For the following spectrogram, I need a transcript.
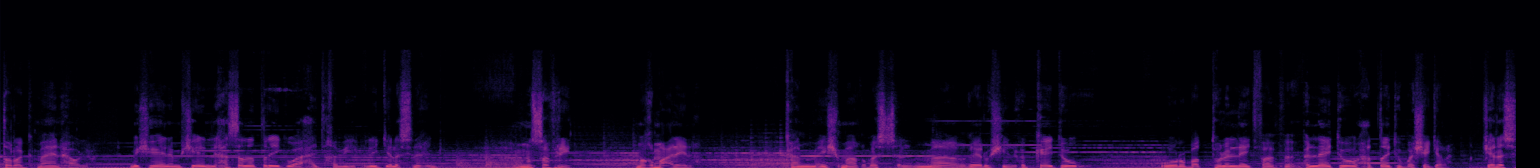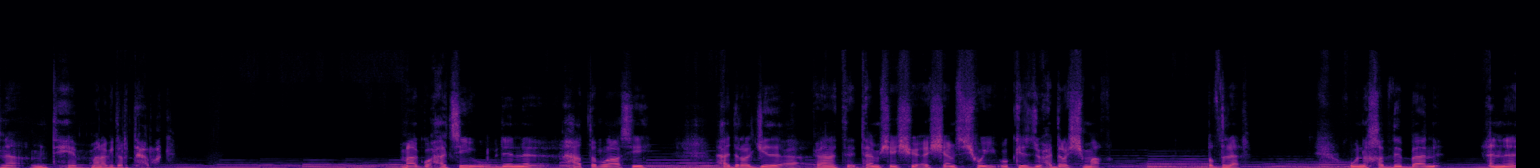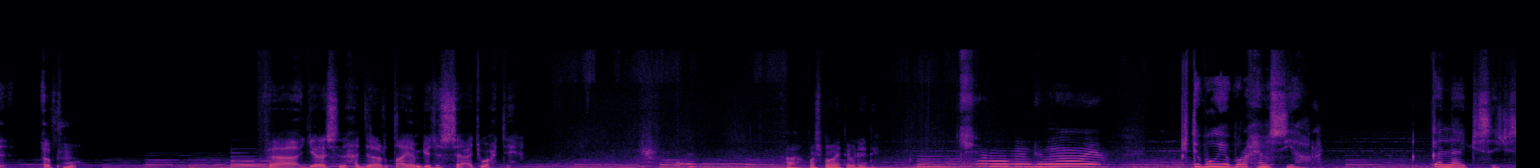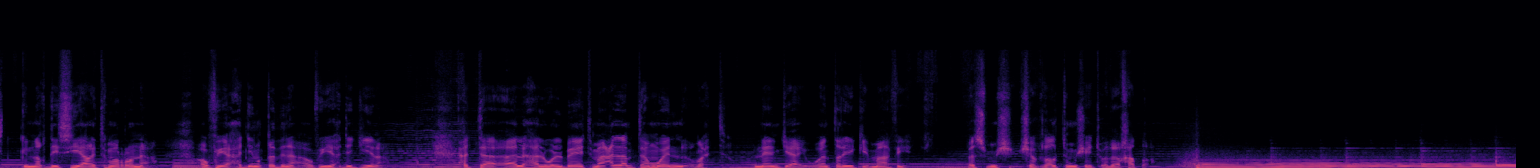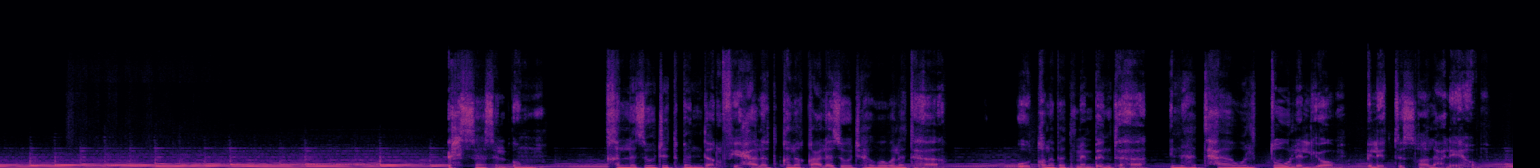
طرق ما ينحوله مشينا مشينا. اللي حصلنا طريق واحد خبيث اللي جلسنا عنده. من صفرين مغمى علينا. كان معي شماغ بس ما غير شيء فكيته وربطته لليت فليته وحطيته بشجرة. جلسنا منتهين ما نقدر نتحرك. ما أقوى حدسي وبعدين حاط راسي حدر الجذع. كانت تمشي الشمس شوي وكز حدر الشماغ. بالظلال. ونخذ ذبان عن أفمه. فجلسنا حد الأرطاية يوم جت الساعة واحدة. ها وش بغيت يا وليدي؟ قلت أبوي بروح السيارة. قال لا اجلس اجلس كنا نقضي سيارة تمرنا أو في أحد ينقذنا أو في أحد يجينا. حتى الأهل والبيت ما علمتهم وين رحت منين جاي وين طريقي ما في. بس مش شغلت ومشيت وهذا خطأ. إحساس الأم خلى زوجة بندر في حالة قلق على زوجها وولدها وطلبت من بنتها إنها تحاول طول اليوم بالاتصال عليهم.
